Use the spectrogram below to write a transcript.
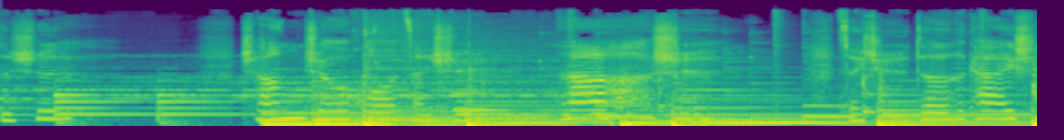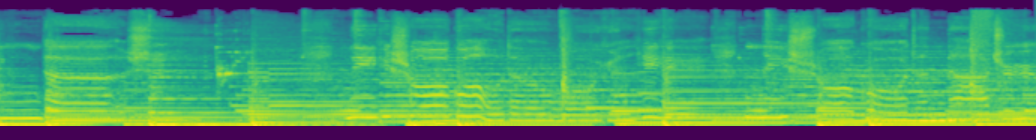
此时长久或暂时那是最值得开心的事。你说过的我愿意你说过的那句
